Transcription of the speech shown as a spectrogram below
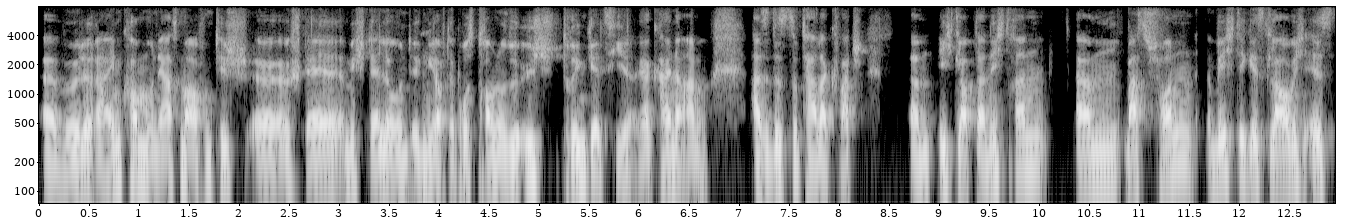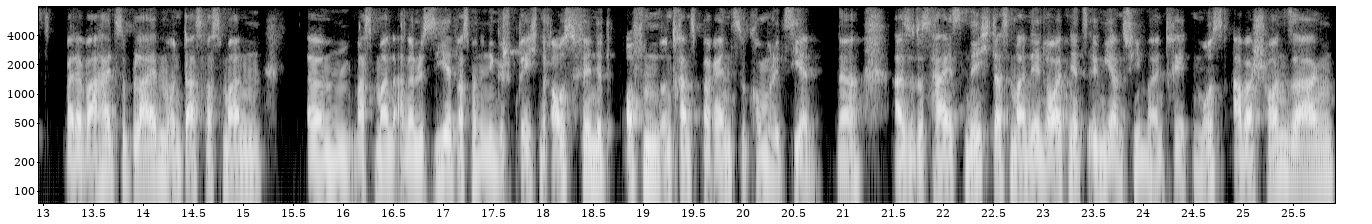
äh, würde, reinkommen und erstmal auf den Tisch äh, stell, mich stelle und irgendwie auf der Brust trommeln und so, ich trinke jetzt hier. Ja, keine Ahnung. Also das ist totaler Quatsch. Ähm, ich glaube da nicht dran. Ähm, was schon wichtig ist, glaube ich, ist, bei der Wahrheit zu bleiben und das, was man ähm, was man analysiert, was man in den Gesprächen rausfindet, offen und transparent zu kommunizieren. Ja? Also das heißt nicht, dass man den Leuten jetzt irgendwie ans Schienbein treten muss, aber schon sagen,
